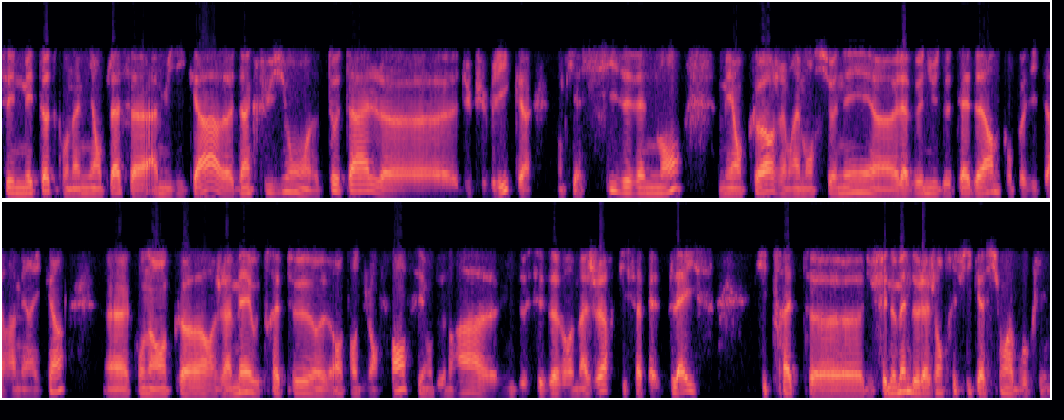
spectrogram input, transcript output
C'est une méthode qu'on a mis en place à, Musica euh, d'inclusion euh, totale euh, du public. Donc il y a six événements, mais encore j'aimerais mentionner la venue de Ted Hearn, compositeur américain, qu'on a encore jamais ou très peu entendu en France, et on donnera une de ses œuvres majeures qui s'appelle Place, qui traite du phénomène de la gentrification à Brooklyn.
